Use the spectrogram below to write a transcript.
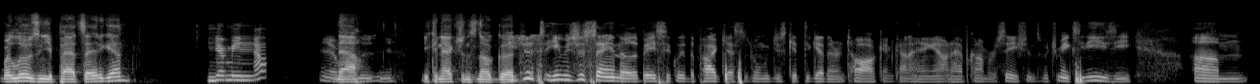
We're losing you, Pat. Say it again. You hear me now? Yeah, Nah. we're losing you. Your connection's no good. He's just he was just saying though that basically the podcast is when we just get together and talk and kind of hang out and have conversations, which makes it easy. Um,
